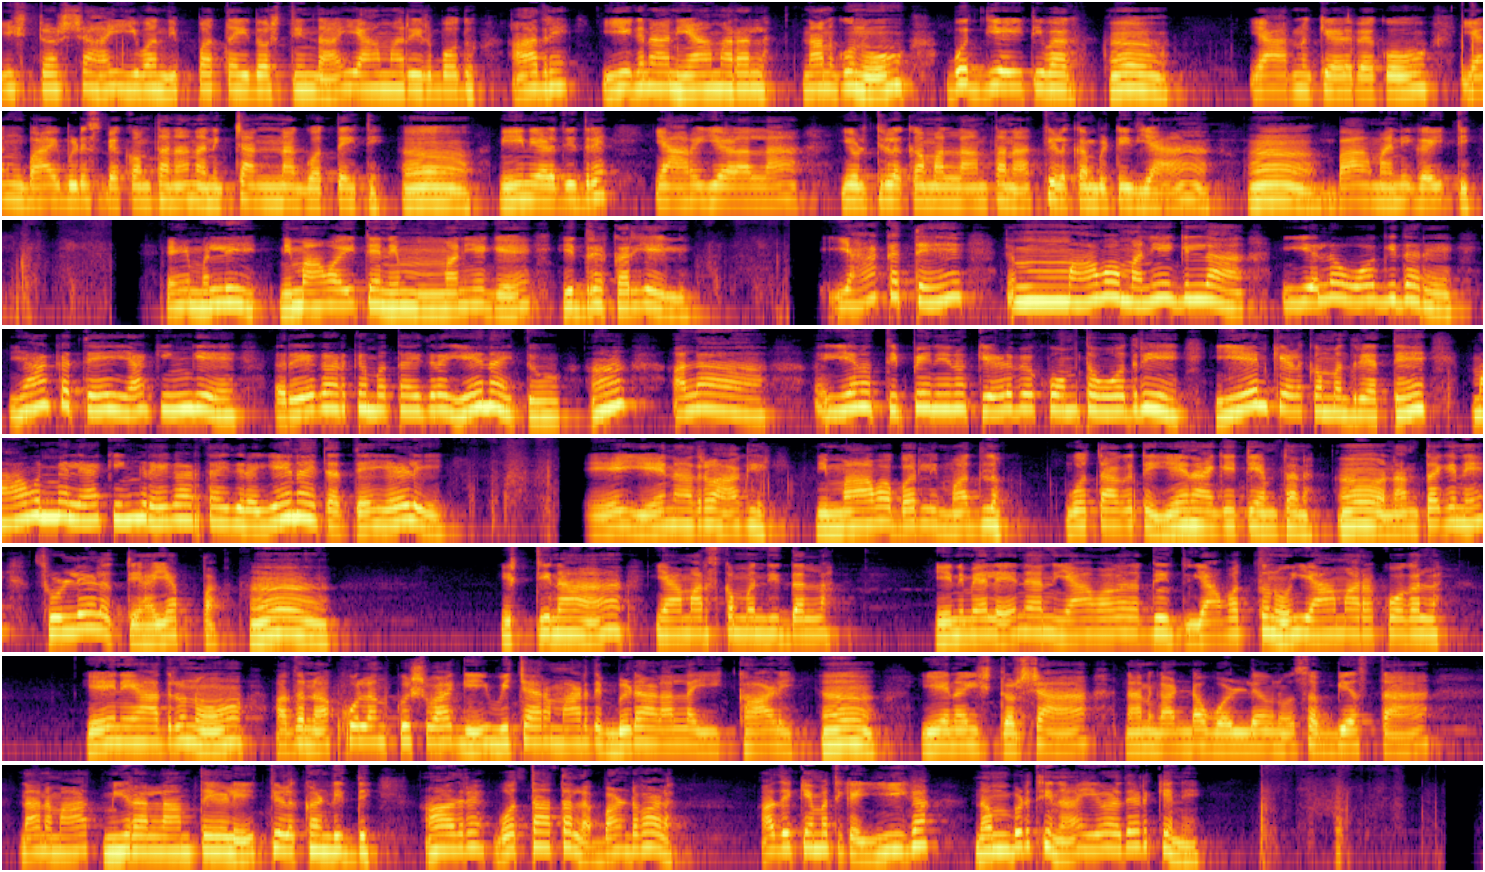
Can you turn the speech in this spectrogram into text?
ಇಷ್ಟು ವರ್ಷ ಈ ಒಂದು ಇಪ್ಪತ್ತೈದು ವರ್ಷದಿಂದ ಯಾಮಾರ್ ಇರ್ಬೋದು. ಆದ್ರೆ ಈಗ ನಾನು ಯಾಮಾರಲ್ಲ ನನಗೂ ಬುದ್ಧಿ ಐತಿ ಇವಾಗ. ಹಾಂ. ಯಾರನ್ನು ಕೇಳಬೇಕು, ಹೆಂಗ್ ಬಾಯಿ ಬಿಡಿಸ್ಬೇಕು ಅಂತ ನನಗೆ ಚೆನ್ನಾಗಿ ಗೊತ್ತೈತಿ. ಹಾಂ. ನೀನು ಹೇಳ್ದಿದ್ರೆ ಯಾರು ಹೇಳಲ್ಲ ಇವಳು ತಿಳ್ಕೊಂಬಲ್ಲ ಅಂತ ತಿಳ್ಕೊಂಬಿಟ್ಟಿದ್ಯಾ? ಹಾಂ, ಬಾ ಮನೆಗೆ ಐತಿ. ಏ ಮಲ್ಲಿ ನಿಮ್ಮ ಮಾವ ಐತೆ ನಿಮ್ಮ ಮನೆಗೆ ಇದ್ರೆ ಕರಿಯ ಇಲ್ಲಿ. ಯಾಕತ್ತೆ? ಮಾವ ಮನೆಗಿಲ್ಲ, ಎಲ್ಲ ಹೋಗಿದ್ದಾರೆ ಯಾಕತ್ತೆ? ಯಾಕೆ ಹಿಂಗೆ ರೇಗಾಡ್ಕೊಂಡ್ ಬರ್ತಾ ಇದ್ರೆ ಏನಾಯ್ತು? ಅಲ್ಲ, ಏನೋ ತಿಪ್ಪೇನೇನೋ ಕೇಳಬೇಕು ಅಂತ ಹೋದ್ರಿ. ಏನ್ ಕೇಳ್ಕೊಂಬಂದ್ರಿ ಅತ್ತೆ? ಮಾವನ ಮೇಲೆ ಯಾಕೆ ಹಿಂಗೆ ರೇಗಾಡ್ತಾ ಇದ್ದೀರಾ? ಏನಾಯ್ತತ್ತೆ? ಹೇಳಿ. ಏ, ಏನಾದರೂ ಆಗಲಿ. ನಿಮ್ಮ ಮಾವ ಬರ್ಲಿ ಮೊದ್ಲು. ಗೊತ್ತಾಗುತ್ತೆ ಏನಾಗೈತಿ ಅಂತಾನೆ. ಹ್ಞೂ ನನ್ ತಗನೆ ಸುಳ್ಳು ಹೇಳುತ್ತೆ, ಅಯ್ಯಪ್ಪ. ಹ್ಞೂ ಇಷ್ಟ ದಿನ ಯಾಮಾರ್ಸ್ಕೊಂಡ್ ಬಂದಿದ್ದಲ್ಲ ಇನ್ಮೇಲೆ ನಾನು ಯಾವಾಗ ಯಾವತ್ತೂ ಯಾಮಾರಕ್ಕೆ ಹೋಗಲ್ಲ. ಏನೇ ಆದ್ರೂ ಅದನ್ನ ಕೂಲಂಕುಷವಾಗಿ ವಿಚಾರ ಮಾಡದೆ ಬಿಡಾಳಲ್ಲ ಈ ಕಾಳಿ. ಹ್ಮ್ ಏನ ಇಷ್ಟು ವರ್ಷ ನನ್ನ ಗಂಡ ಒಳ್ಳೆಯವನು ಸಭ್ಯಸ್ತ. ನನ್ನ ಮಾತು ಮೀರಲ್ಲ ಅಂತ ಹೇಳಿ ತಿಳ್ಕೊಂಡಿದ್ದೆ. ಆದ್ರೆ ಗೊತ್ತಾತಲ್ಲ ಬಂಡವಾಳ. ಅದಕ್ಕೆ ಮತ್ತೆ ಈಗ ನಂಬಿಡ್ತೀನ ಹೇಳ್ದೆಡ್ಕೇನೆ.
